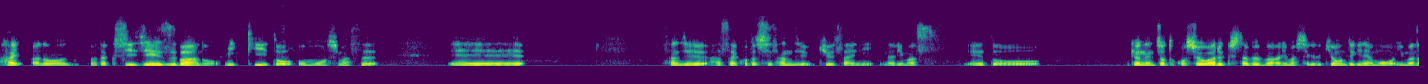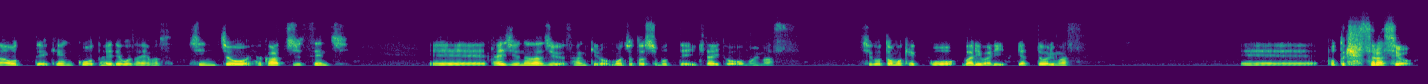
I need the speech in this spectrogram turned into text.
はい、あの私、ジェイズバーのミッキーと申します。えー、38歳、今年39歳になります。えっ、と、去年ちょっと腰を悪くした部分ありましたけど、基本的にはもう今治って健康体でございます。身長180センチ、えー体重73キロ、もうちょっと絞っていきたいと思います。仕事も結構バリバリやっております。えーポッドキャストラジオ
